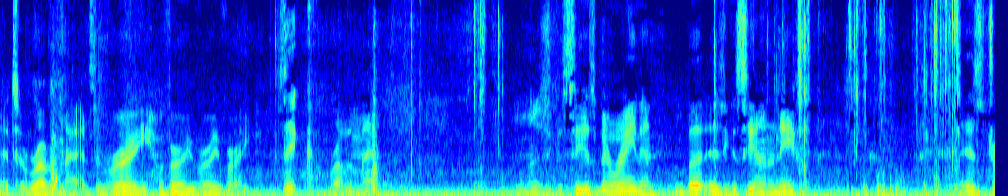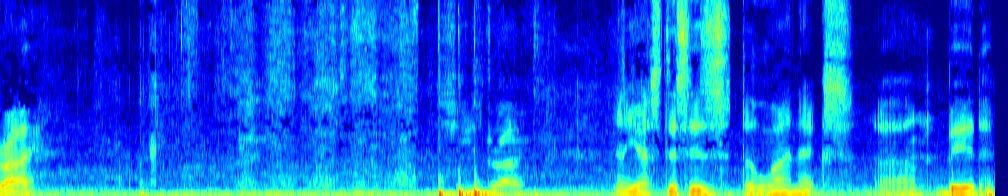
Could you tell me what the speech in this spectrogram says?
It's a rubber mat. It's a very very very very thick rubber mat. And as you can see it's been raining but as you can see underneath it's dry. She's dry. And yes, this is the Line-X uh, bed.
